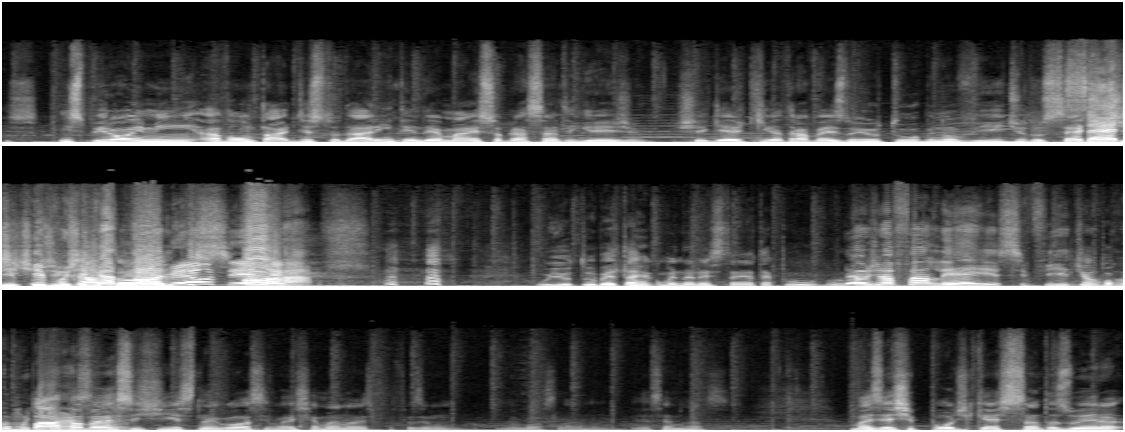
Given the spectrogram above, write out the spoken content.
Isso. Inspirou em mim a vontade de estudar e entender mais sobre a Santa Igreja. Cheguei aqui através do YouTube no vídeo dos sete, tipos, de, católicos. Meu Deus! O YouTube ele tá recomendando esse trem até pro. pro- Eu já falei, esse vídeo Daqui a pouco é o muito Papa massa, vai assistir esse negócio e vai chamar nós pra fazer um negócio lá. Né? Ia ser massa. Mas este podcast Santa Zoeira,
